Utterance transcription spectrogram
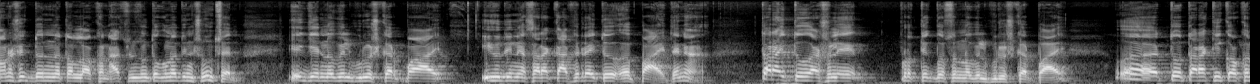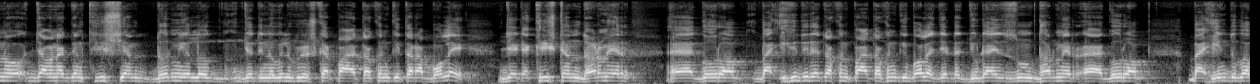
মানসিক দৈন্যতার লক্ষণ, আজ পর্যন্ত কোনো দিন শুনছেন? এই যে নোবেল পুরস্কার পায় ইহুদিন এছাড়া কাফিররাই তো পায়, তাই না? তারাই তো আসলে প্রত্যেক বছর নোবেল পুরস্কার পায়। তো তারা কি কখনো, যেমন একজন খ্রিস্টান ধর্মীয় লোক যদি নোবেল পুরস্কার পায়, তখন কি তারা বলে যে এটা খ্রিস্টান ধর্মের গৌরব? বা ইহুদিরা যখন পায়, তখন কি বলে যে এটা জুডাইজম ধর্মের গৌরব? বা হিন্দু বা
